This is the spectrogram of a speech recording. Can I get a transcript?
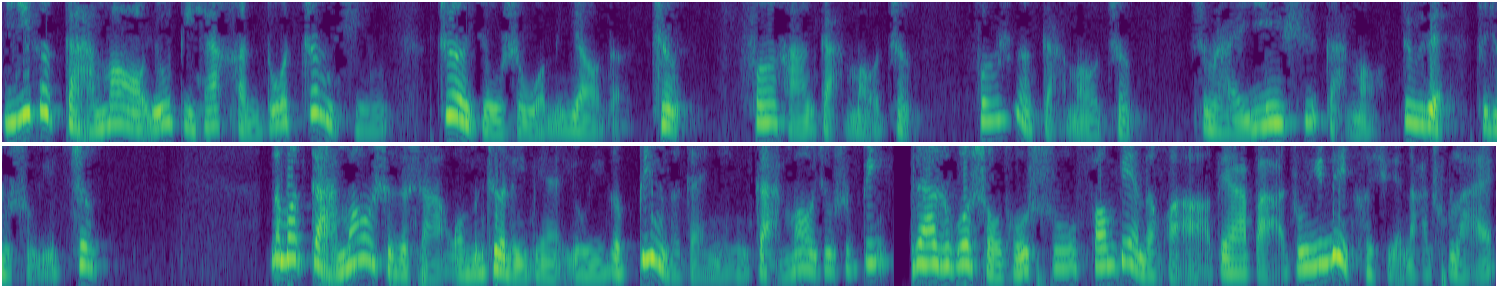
一个感冒有底下很多症型，这就是我们要的症。风寒感冒症、风热感冒症，是不是还有阴虚感冒？对不对？这就属于症。那么感冒是个啥？我们这里边有一个病的概念，感冒就是病。大家如果手头书方便的话啊，大家把中医内科学拿出来，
